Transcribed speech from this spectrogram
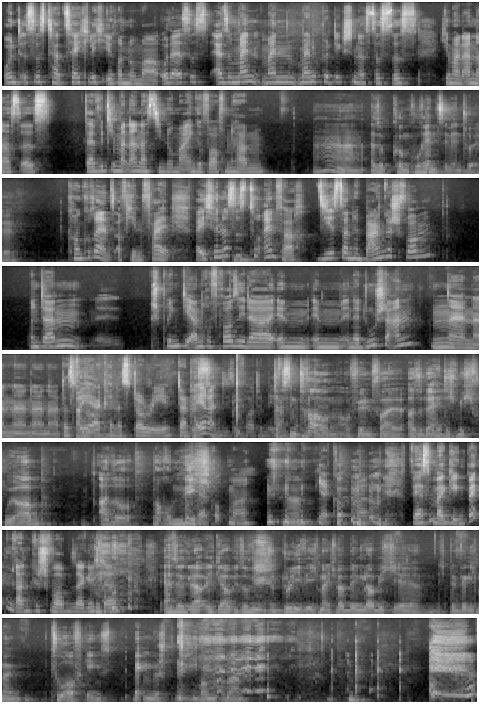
Und ist es tatsächlich ihre Nummer? Oder ist es, also mein, mein, meine Prediction ist, dass das jemand anders ist. Da wird jemand anders die Nummer eingeworfen haben. Ah, also Konkurrenz eventuell. Konkurrenz, auf jeden Fall. Weil ich finde, das ist zu einfach. Sie ist dann eine Bahn geschwommen und dann äh, springt die andere Frau sie da im, im, in der Dusche an? Nein, nein, nein, nein, nein. Das wäre also, ja keine Story. Dann das, heiraten die sofort im nächsten Das ist ein Traum, auf jeden Fall. Also da hätte ich mich früher. Also, warum nicht? Ja, guck mal. Ne? ja, guck mal. Wärst du mal gegen Beckenrand geschwommen, sage ich da. also, glaub, ich glaube, so wie so Dulli, wie ich manchmal bin, glaube ich, äh, ich bin wirklich mal zu oft gegen das Becken geschwommen, aber.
